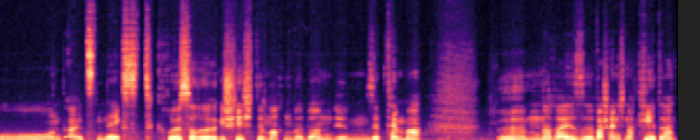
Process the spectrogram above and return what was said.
Und als nächst größere Geschichte machen wir dann im September ähm, eine Reise wahrscheinlich nach Kreta.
